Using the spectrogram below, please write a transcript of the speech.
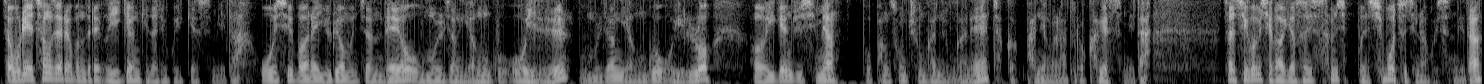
자, 우리 애청자 여러분들의 의견 기다리고 있겠습니다. 50원의 유료 문자인데요. 우물정 0951, 우물정 0951로 어, 의견 주시면 뭐 방송 중간중간에 적극 반영을 하도록 하겠습니다. 자, 지금 시각 6시 30분 15초 지나고 있습니다.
